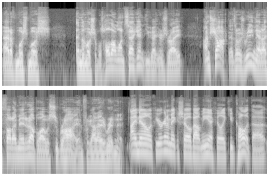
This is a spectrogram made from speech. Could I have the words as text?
out of Mush Mush and the Mushables. Hold on one second. You got yours right. I'm shocked. As I was reading that, I thought I made it up while I was super high and forgot I had written it. I know. If you were going to make a show about me, I feel like you'd call it that.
